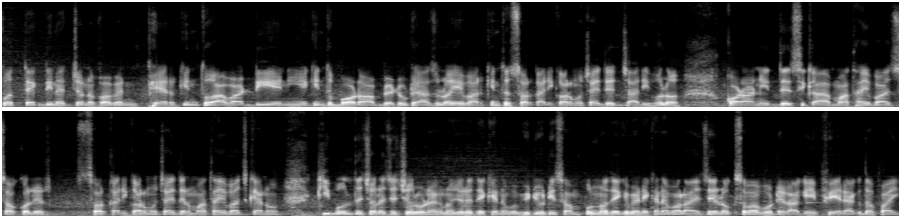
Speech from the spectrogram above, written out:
প্রত্যেক দিনের জন্য পাবেন। ফের কিন্তু আবার ডিএ নিয়ে কিন্তু বড় আপডেট উঠে আসলো। এবার কিন্তু সরকারি কর্মচারীদের জারি হলো কড়া নির্দেশিকা। মাথায় বাজ সকলের। সরকারি কর্মচারীদের মাথায় বাজ কেন? কি বলতে চলেছে? চলুন এক নজরে দেখে নেব। ভিডিওটি সম্পূর্ণ দেখবেন। এখানে বলা হয়েছে, লোকসভা ভোটের আগেই ফের এক দফায়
